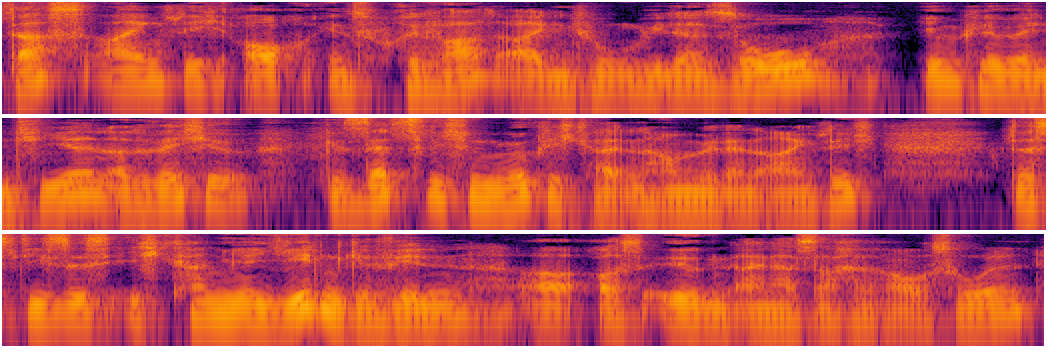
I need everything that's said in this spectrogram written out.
das eigentlich auch ins Privateigentum wieder so implementieren? Also welche gesetzlichen Möglichkeiten haben wir denn eigentlich, dass dieses, ich kann hier jeden Gewinn äh, aus irgendeiner Sache rausholen,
